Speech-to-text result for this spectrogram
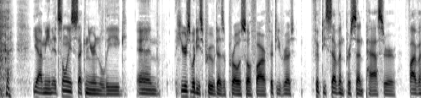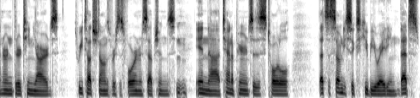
yeah, I mean, it's only his second year in the league, and here's what he's proved as a pro so far 50, 57% passer, 513 yards, three touchdowns versus four interceptions mm-hmm. in uh, 10 appearances total. That's a 76 QB rating. That's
